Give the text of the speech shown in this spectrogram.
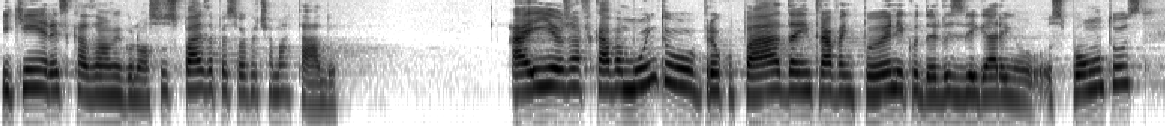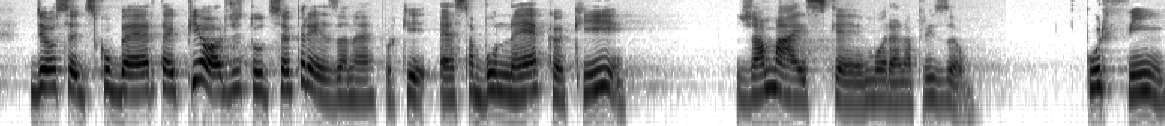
E quem era esse casal amigo nosso? Os pais da pessoa que eu tinha matado. Aí eu já ficava muito preocupada, entrava em pânico deles ligarem os pontos, de eu ser descoberta e pior de tudo, ser presa, né? Porque essa boneca aqui jamais quer morar na prisão. Por fim,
